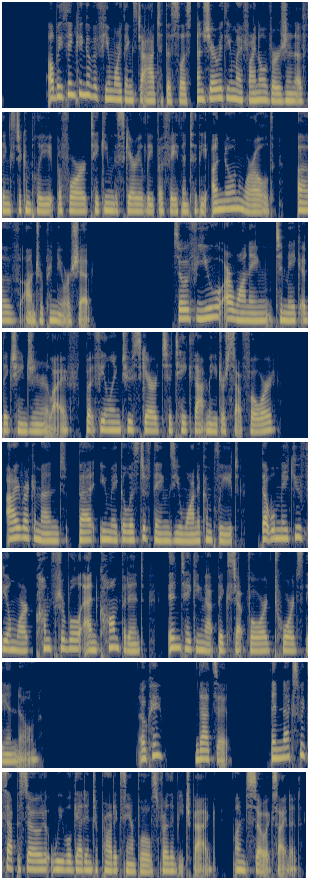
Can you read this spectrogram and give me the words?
I'll be thinking of a few more things to add to this list and share with you my final version of things to complete before taking the scary leap of faith into the unknown world of entrepreneurship. So, if you are wanting to make a big change in your life, but feeling too scared to take that major step forward, I recommend that you make a list of things you want to complete that will make you feel more comfortable and confident in taking that big step forward towards the unknown. Okay, that's it. In next week's episode, we will get into product samples for the beach bag. I'm so excited.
